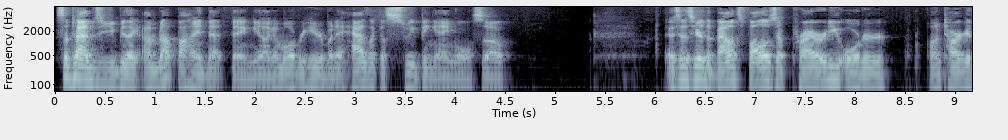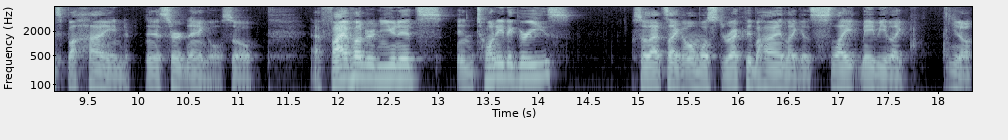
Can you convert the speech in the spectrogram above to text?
sometimes you'd be like, I'm not behind that thing. You're like, I'm over here, but it has like a sweeping angle. So it says here the bounce follows a priority order on targets behind in a certain angle. So at 500 units in 20 degrees, so that's like almost directly behind, like a slight maybe like you know,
